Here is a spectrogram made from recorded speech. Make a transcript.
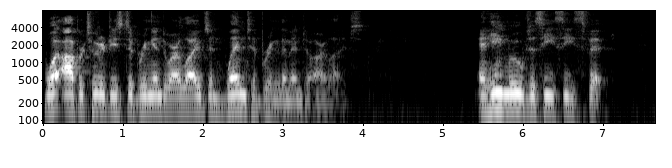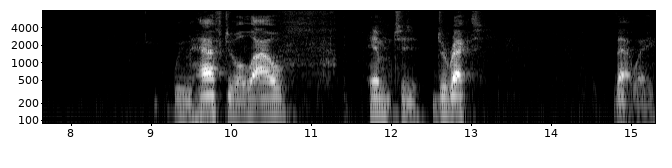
what opportunities to bring into our lives, and when to bring them into our lives. And He moves as He sees fit. We have to allow Him to direct that way.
